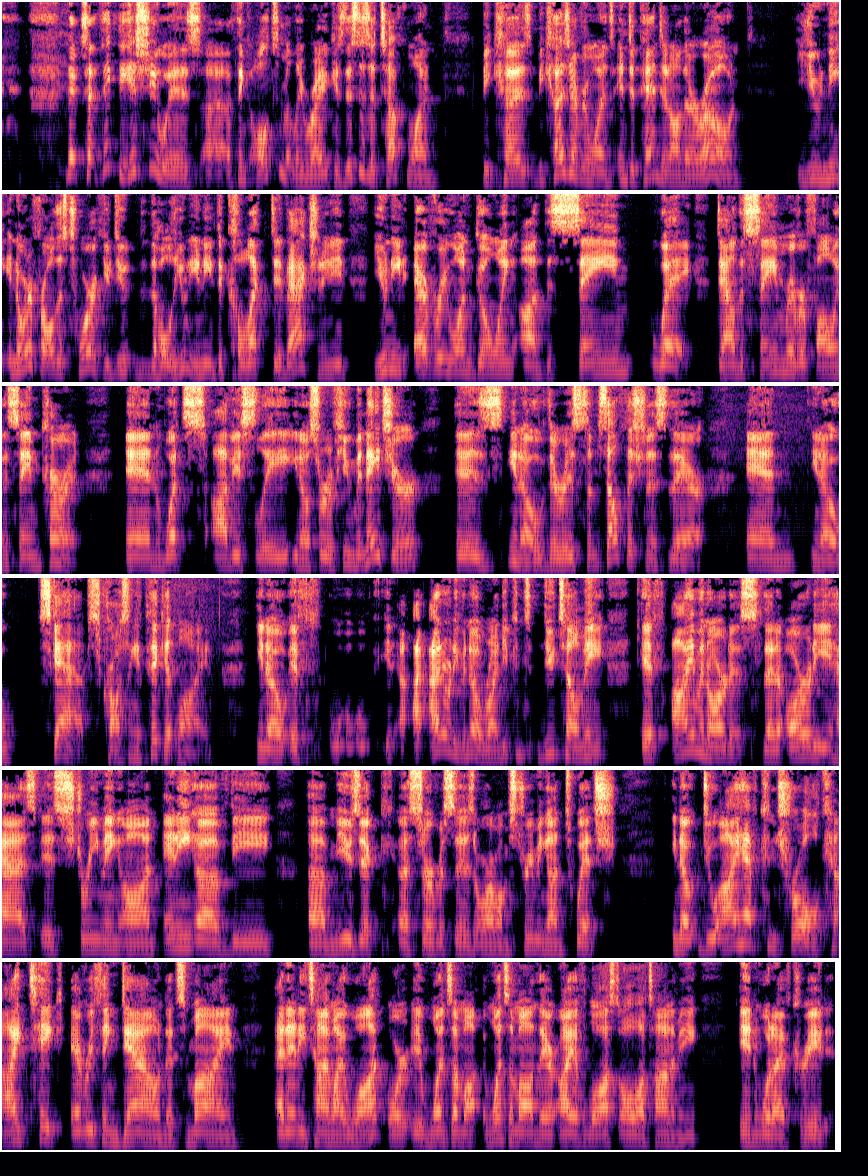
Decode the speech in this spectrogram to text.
next, I think the issue is, uh, I think ultimately, right, because this is a tough one, because because everyone's independent on their own. You need, in order for all this to work, you do the whole unit. You need the collective action. You need, you need everyone going on the same way, down the same river, following the same current. And what's obviously, you know, sort of human nature is, you know, there is some selfishness there, and you know, scabs crossing a picket line you know if I, I don't even know ryan you can do tell me if i'm an artist that already has is streaming on any of the uh, music uh, services or i'm streaming on twitch you know do i have control can i take everything down that's mine at any time i want or it, once i'm on once i'm on there i have lost all autonomy in what i've created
